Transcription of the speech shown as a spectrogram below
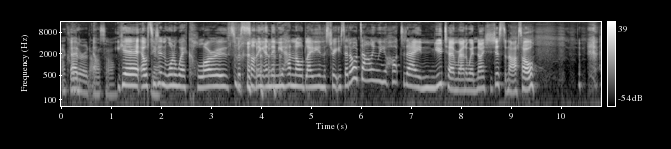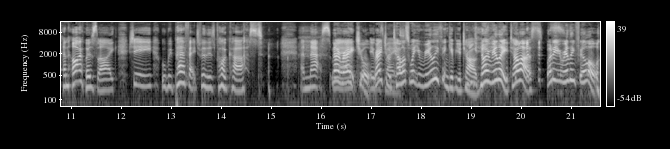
I called um, her an asshole. yeah, Elsie didn't want to wear clothes for something. and then you had an old lady in the street who said, Oh, darling, were you hot today? And you turned around and went, No, she's just an asshole. and I was like, She will be perfect for this podcast. And that's No, Rachel. Rachel, tell us what you really think of your child. no, really, tell us. What do you really feel?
